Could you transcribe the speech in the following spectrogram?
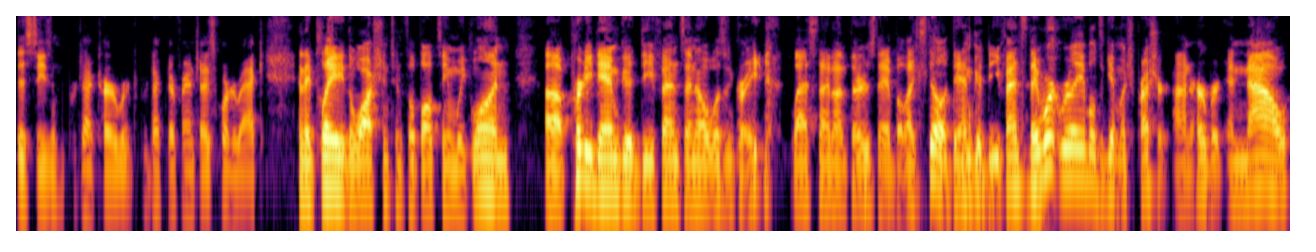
this season to protect Herbert, to protect their franchise quarterback. And they played the Washington football team week one. Uh, pretty damn good defense. I know it wasn't great last night on Thursday, but like still a damn good defense. They weren't really able to get much pressure on Herbert, and now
